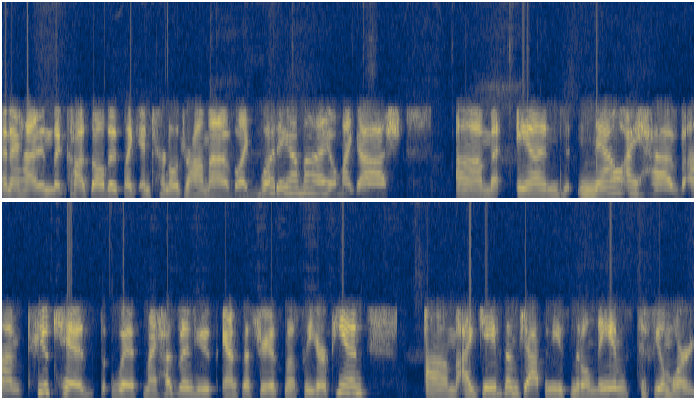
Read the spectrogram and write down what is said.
and I had and that caused all this like internal drama of like, mm. what am I? Oh my gosh. Um, and now I have um, two kids with my husband, whose ancestry is mostly European. Um, I gave them Japanese middle names to feel more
